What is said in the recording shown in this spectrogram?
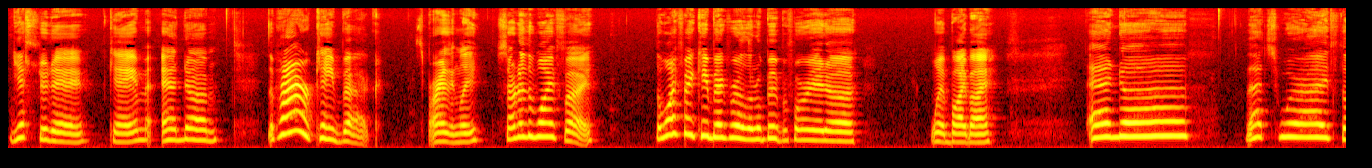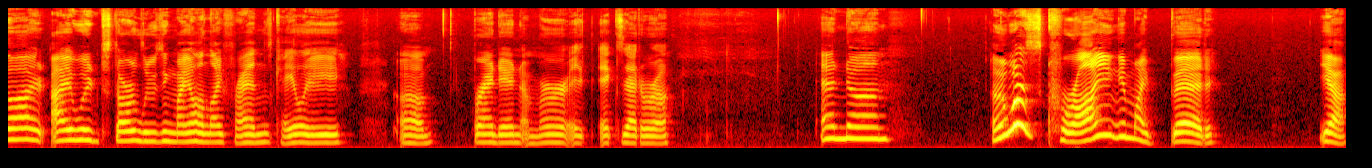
yesterday came and, um, the power came back. Surprisingly. So did the Wi Fi. The Wi Fi came back for a little bit before it, uh, went bye bye. And, uh, that's where I would start losing my online friends, Kaylee, um, Brandon, Amir, etc. And, um, I was crying in my bed. Yeah,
